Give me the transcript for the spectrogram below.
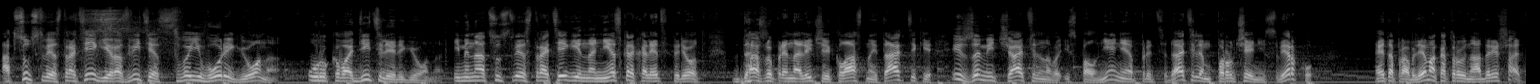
Отсутствие стратегии развития своего региона у руководителей региона. Именно отсутствие стратегии на несколько лет вперед, даже при наличии классной тактики и замечательного исполнения председателем поручений сверху, это проблема, которую надо решать.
